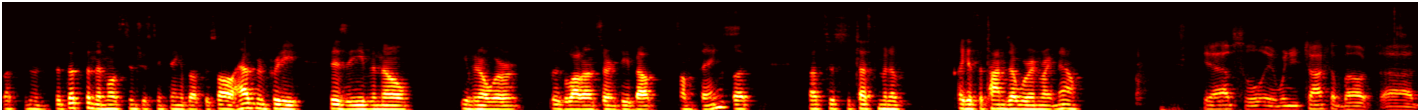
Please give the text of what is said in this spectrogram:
that's been that's been the most interesting thing about this all. It has been pretty busy, even though even though we're there's a lot of uncertainty about some things, but that's just a testament of, I guess, the times that we're in right now. Yeah, absolutely. When you talk about uh,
